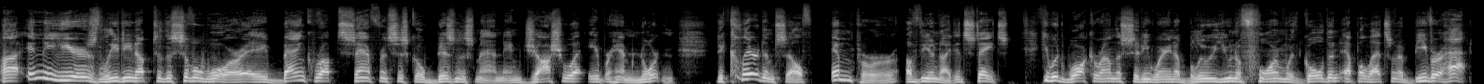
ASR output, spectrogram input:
Uh, in the years leading up to the Civil War, a bankrupt San Francisco businessman named Joshua Abraham Norton declared himself Emperor of the United States. He would walk around the city wearing a blue uniform with golden epaulets and a beaver hat,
